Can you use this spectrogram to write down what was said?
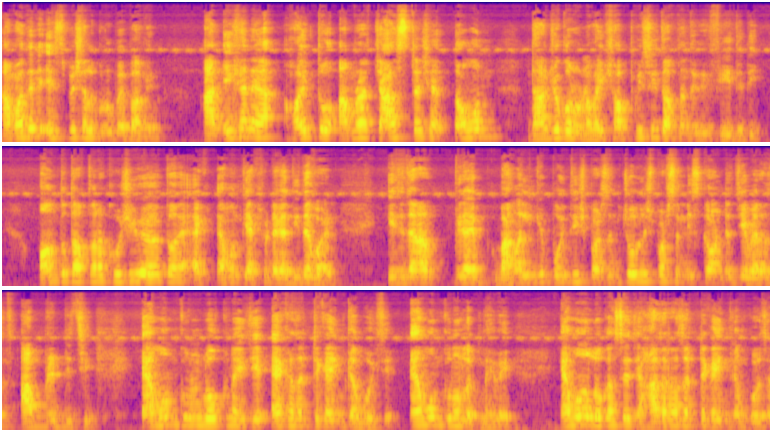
আমাদের স্পেশাল গ্রুপে পাবেন। আর এখানে হয়তো আমরা চার্জটা তেমন ধার্য করব না ভাই সব কিছুই তো আপনাদেরকে ফ্রিতে দিই। অন্তত আপনারা খুশি হয়ে তো এমনকি একশো টাকা দিতে পারেন। এই যে যারা প্রায় বাংলা লিঙ্কে পঁয়ত্রিশ পার্সেন্ট চল্লিশ পার্সেন্ট ডিসকাউন্টের যে ব্যালেন্স আপডেট দিচ্ছি, এমন কোনো লোক নেই যে এক হাজার টাকা ইনকাম হয়েছে। এমন কোনো লোক নেই ভাই। এমন লোক আছে যে হাজার হাজার টাকা ইনকাম করেছে,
